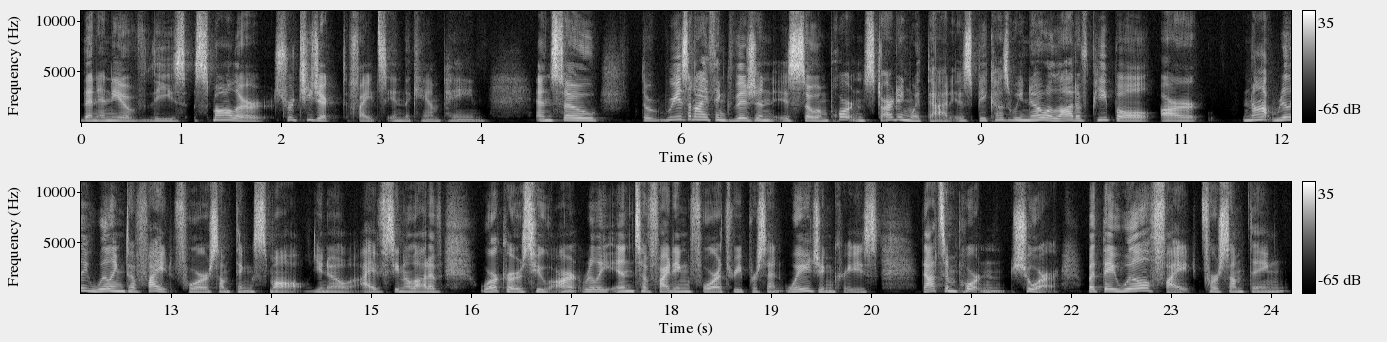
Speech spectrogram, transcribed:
than any of these smaller strategic fights in the campaign. And so the reason I think vision is so important, starting with that, is because we know a lot of people are not really willing to fight for something small. You know, I've seen a lot of workers who aren't really into fighting for a 3% wage increase. That's important, sure, but they will fight for something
